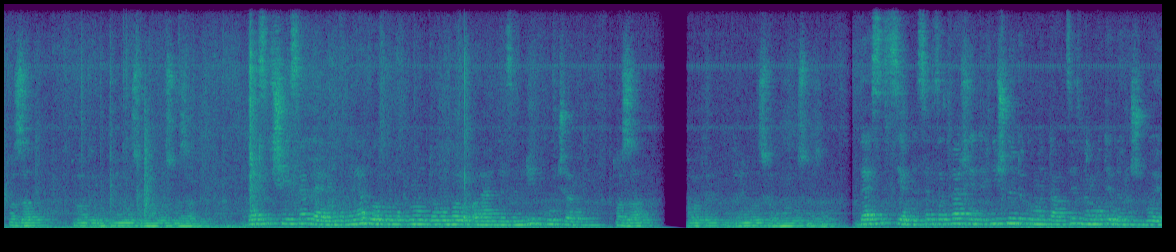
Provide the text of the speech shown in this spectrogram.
Хто за? Проти утрималися одноголосно за. 10.69. Надання дозволу на поновлення договору оренди землі Кучеру. Хто за? Проти утрималися одноголосно. 10.70. Затвердження технічної документації з нормативно-грошової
